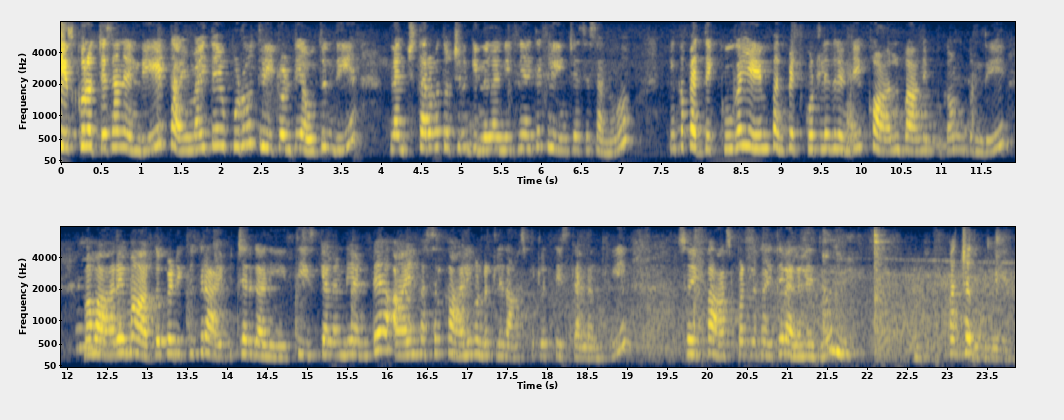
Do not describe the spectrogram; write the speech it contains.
తీసుకుని వచ్చేసానండి. టైం అయితే ఇప్పుడు త్రీ ట్వంటీ అవుతుంది. లంచ్ తర్వాత వచ్చిన గిన్నెలన్నింటినీ అయితే క్లీన్ చేసేసాను. ఇంకా పెద్ద ఎక్కువగా ఏం పని పెట్టుకోవట్లేదు రండి కాలు బాగా నొప్పిగా ఉంటుంది. మా వారేమో ఆర్థోపెడిక్కి రాయిపించారు కానీ తీసుకెళ్ళండి అంటే ఆయనకి అసలు ఖాళీ ఉండట్లేదు హాస్పిటల్కి తీసుకెళ్ళడానికి. సో ఇంకా హాస్పిటల్కి అయితే వెళ్ళలేదు. చదువుకుంది నేను.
